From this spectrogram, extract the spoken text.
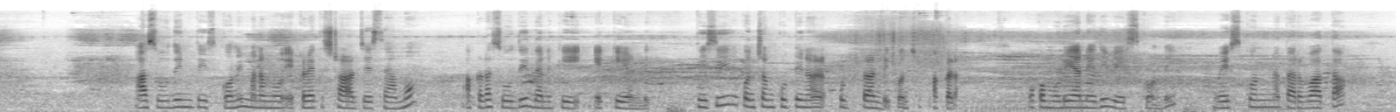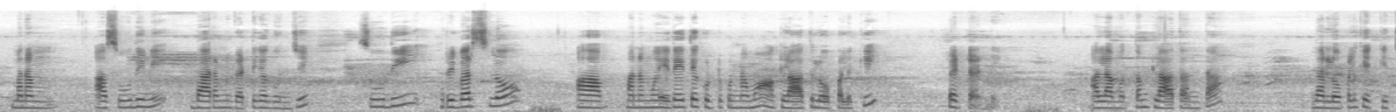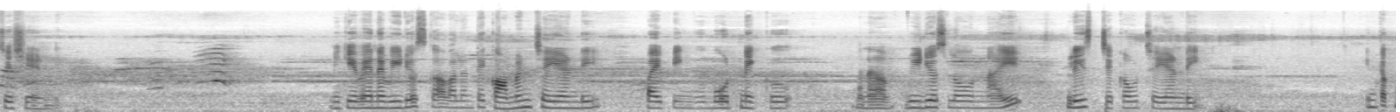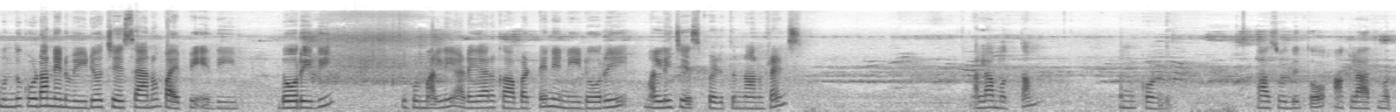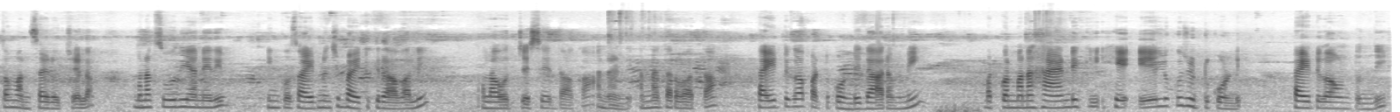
ఆ సూదిని తీసుకొని మనము ఎక్కడైతే స్టార్ట్ చేసామో అక్కడ సూది దానికి ఎక్కియండి. తీసి కొంచెం కుట్టిన కుట్టండి కొంచెం అక్కడ. ఒక ముడి అనేది వేసుకోండి. వేసుకున్న తర్వాత మనం ఆ సూదిని దారం గట్టిగా గుంజి సూది రివర్స్లో మనము ఏదైతే కుట్టుకున్నామో ఆ క్లాత్ లోపలికి పెట్టండి. అలా మొత్తం క్లాత్ అంతా దాని లోపలికి ఎక్కిచ్చేసేయండి. మీకు ఏవైనా వీడియోస్ కావాలంటే కామెంట్ చేయండి. పైపింగ్ బోట్ నెక్ మన వీడియోస్లో ఉన్నాయి. ప్లీజ్ చెక్అవుట్ చేయండి. ఇంతకుముందు కూడా నేను వీడియో చేశాను పైపి ఇది డోరీది ఇప్పుడు మళ్ళీ అడిగారు కాబట్టి నేను ఈ డోరీ మళ్ళీ చేసి పెడుతున్నాను ఫ్రెండ్స్. అలా మొత్తం అనుకోండి. ఆ సూదితో ఆ క్లాత్ మొత్తం వన్ సైడ్ వచ్చేలా మనకు సూది అనేది ఇంకో సైడ్ నుంచి బయటికి రావాలి. అలా వచ్చేసేదాకా అనండి. అన్న తర్వాత టైట్గా పట్టుకోండి దారంని. పట్టుకొని మన హ్యాండ్కి హే ఏలుకు చుట్టుకోండి. టైట్గా ఉంటుంది.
